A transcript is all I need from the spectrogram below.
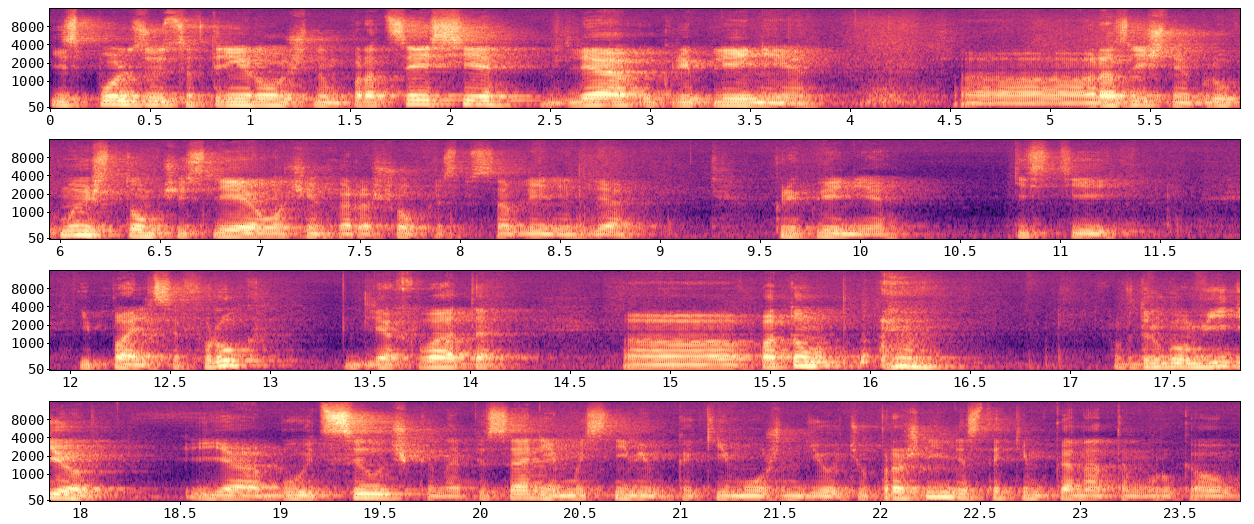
используется в тренировочном процессе для укрепления э, различных групп мышц, в том числе очень хорошо приспособление для укрепления кистей и пальцев рук для хвата. Э, потом в другом видео я будет ссылочка на описание, мы снимем, какие можно делать упражнения с таким канатом рукавом.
